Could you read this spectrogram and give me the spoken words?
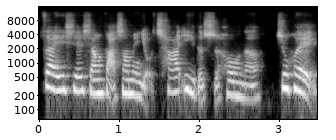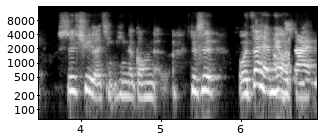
在一些想法上面有差异的时候呢，就会失去了倾听的功能了。就是我再也没有在，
